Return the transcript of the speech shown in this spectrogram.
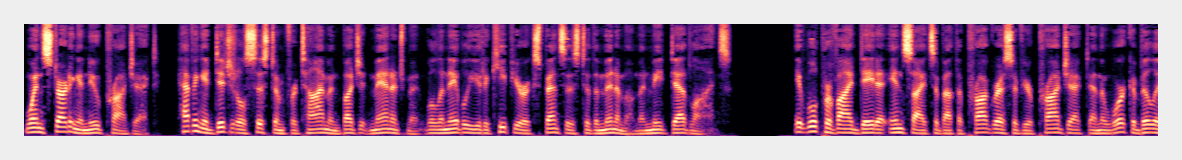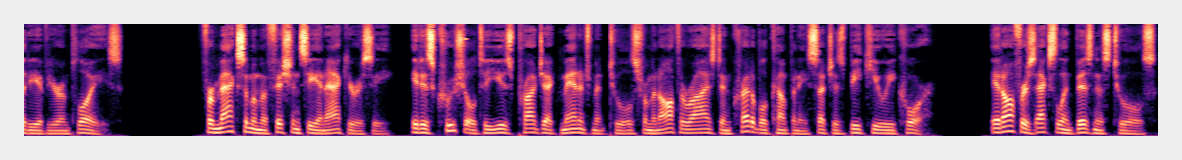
When starting a new project, having a digital system for time and budget management will enable you to keep your expenses to the minimum and meet deadlines. It will provide data insights about the progress of your project and the workability of your employees. For maximum efficiency and accuracy, it is crucial to use project management tools from an authorized and credible company such as BQE Core. It offers excellent business tools,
